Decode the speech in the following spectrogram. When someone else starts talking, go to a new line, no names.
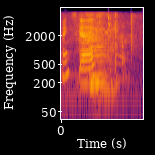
Thanks, guys.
